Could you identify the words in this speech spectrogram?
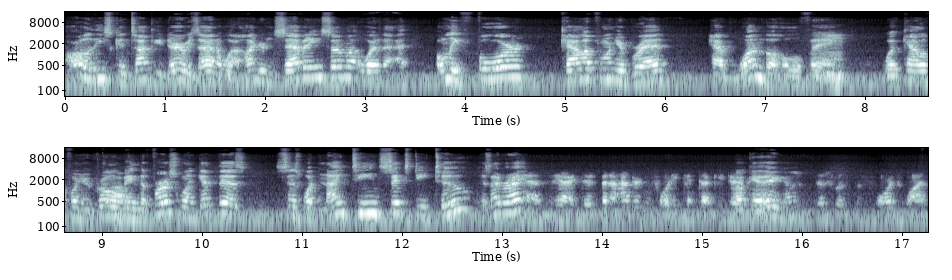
all of these Kentucky Derbies, I don't know what, 170 some, what, uh, only four California bred have won the whole thing, with California Chrome Wow. being the first one. Get this, since what 1962? Is that right? Yeah, yeah. There's been 140 Kentucky Derbies. Okay, there you go. This was the fourth one,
